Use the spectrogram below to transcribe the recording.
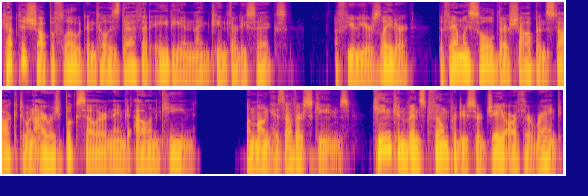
kept his shop afloat until his death at 80 in 1936. A few years later, the family sold their shop and stock to an Irish bookseller named Alan Keene. Among his other schemes, Keene convinced film producer J. Arthur Rank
